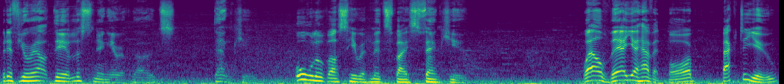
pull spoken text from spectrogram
But if you're out there listening, Eric Rhodes, thank you. All of us here at Midspace, thank you. Well, there you have it, Bob. Back to you.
